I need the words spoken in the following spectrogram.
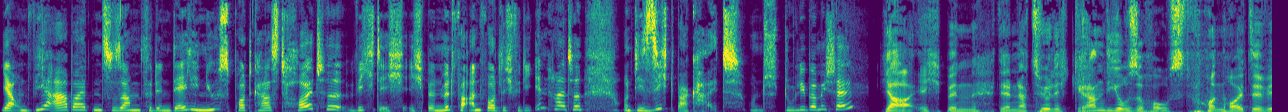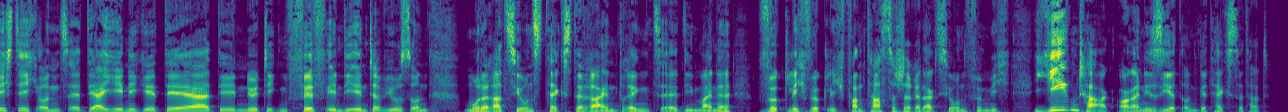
Ja, und wir arbeiten zusammen für den Daily News Podcast heute wichtig. Ich bin mitverantwortlich für die Inhalte und die Sichtbarkeit. Und du, lieber Michel? Ja, ich bin der natürlich grandiose Host von heute wichtig und äh, derjenige, der den nötigen Pfiff in die Interviews und Moderationstexte reinbringt, äh, die meine wirklich, wirklich fantastische Redaktion für mich jeden Tag organisiert und getextet hat.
